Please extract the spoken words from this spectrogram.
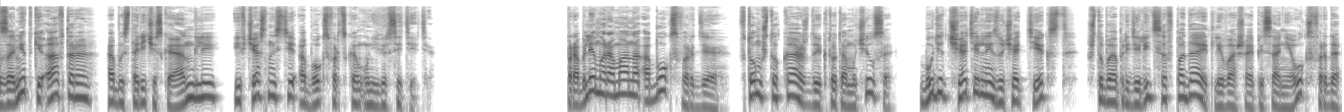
Заметки автора об исторической Англии и, в частности, об Оксфордском университете. Проблема романа об Оксфорде в том, что каждый, кто там учился, будет тщательно изучать текст, чтобы определить, совпадает ли ваше описание Оксфорда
